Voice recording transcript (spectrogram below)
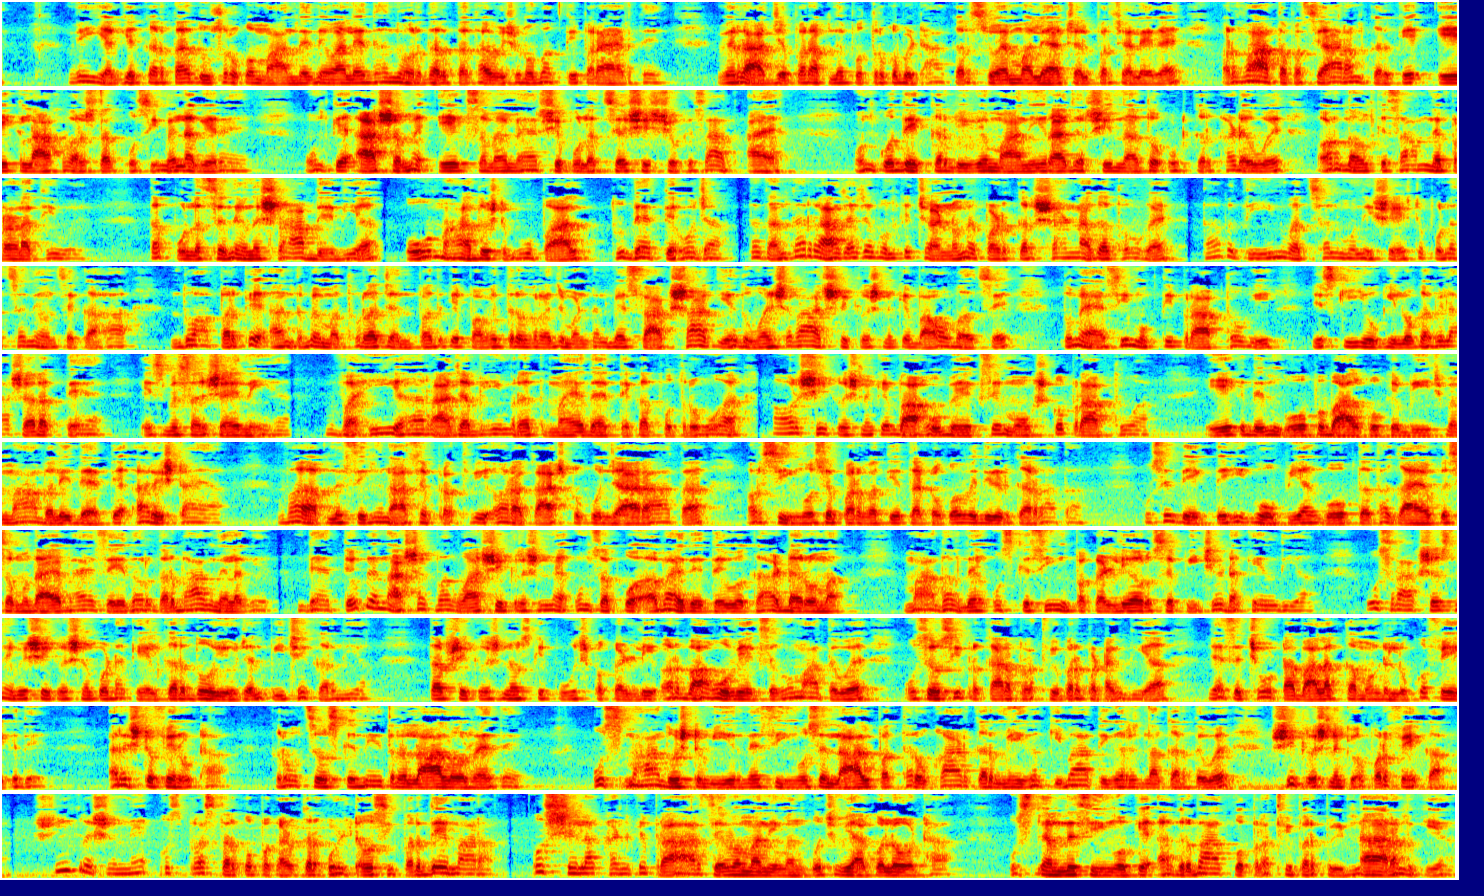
वे यज्ञ करता दूसरों को मान देने वाले धनुर्धर तथा विष्णु भक्ति परायण थे। वे राज्य पर अपने पुत्र को बिठाकर स्वयं मलयाचल पर चले गए और वहाँ तपस्या आरंभ करके एक लाख वर्ष तक उसी में लगे रहे। उनके आश्रम में एक समय महर्षि पुलत्स्य शिष्यों के साथ आए। उनको देखकर भी वे मानी राजर्षि न तो उठकर खड़े हुए और न उनके सामने प्रणति हुए। तब पुलस्य ने उन्हें श्राप दे दिया, ओ महादुष्ट भूपाल, तू दैत्य हो जा। तदंतर राजा जब उनके चरणों में पड़कर शरणागत हो गए, तब दीन वत्सल मुनि श्रेष्ठ पुलस्य ने उनसे कहा, द्वापर के अंत में मथुरा जनपद के पवित्र व्रज मंडल में साक्षात यदुवंश राज श्री कृष्ण के बाहुबल से तुम्हें ऐसी मुक्ति प्राप्त होगी, जिसकी योगी लोग अभिलाषा रखते हैं। इसमें संशय नहीं है। वही यह राजा भीमरथ मय दैत्य का पुत्र हुआ और श्री कृष्ण के बाहुबेग से मोक्ष को प्राप्त हुआ। एक दिन गोप बालकों के बीच में महाबली दैत्य अरिष्ट आया। वह अपने सिंहना से पृथ्वी और आकाश को गुंजा रहा था और सिंहों से पर्वतीय तटों को विदीर्ण कर रहा था। उसे देखते ही गोपियाँ गोप तथा गायों के समुदाय भय से इधर उधर भागने लगे। दैत्यों के नाशक भगवान श्री कृष्ण ने उन सबको अभय देते हुए कहा, डरो मत। माधव ने उसके सिंह पकड़ लिया और उसे पीछे ढकेल दिया। उस राक्षस ने भी श्री कृष्ण को ढकेल कर दो योजन पीछे कर दिया। तब श्री कृष्ण ने उसकी पूछ पकड़ ली और बाहु वेग से घुमाते हुए उसे उसी प्रकार पृथ्वी पर पटक दिया, जैसे छोटा बालक का मुंडलू को फेंक दे। अरिष्ट फिर उठा, क्रोध से उसके नेत्र लाल हो रहे थे उस महादुष्ट वीर ने सींगों से लाल पत्थर उखाड़ कर मेघ की बात गर्जना करते हुए श्री कृष्ण के ऊपर फेंका। श्री कृष्ण ने उस प्रस्तर को पकड़कर उल्टे उसी पर दे मारा। उस शिलाखंड के प्रहार से वह मनी मन कुछ व्याकुल उठा। उसने अपने सींगों के अग्रभाग को पृथ्वी पर पीटना आरंभ किया।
